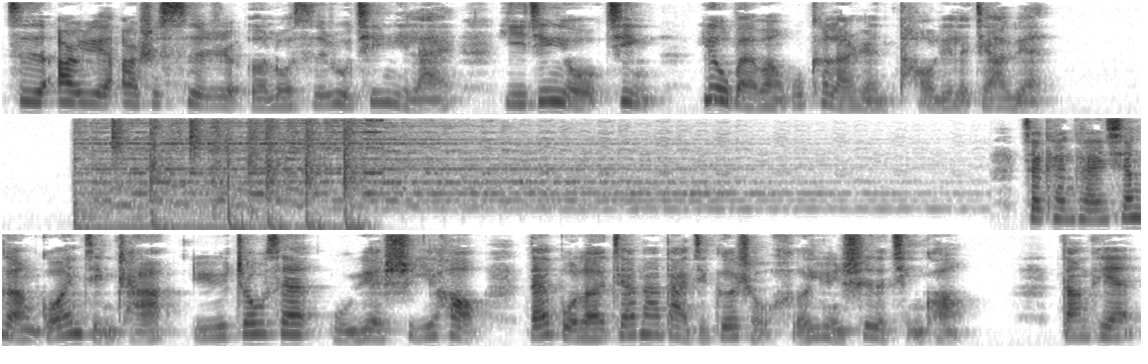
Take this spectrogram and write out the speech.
自二月二十四日俄罗斯入侵以来，已经有近六百万乌克兰人逃离了家园。再看看香港国安警察于周三五月十一号逮捕了加拿大籍歌手何韵诗的情况，当天。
